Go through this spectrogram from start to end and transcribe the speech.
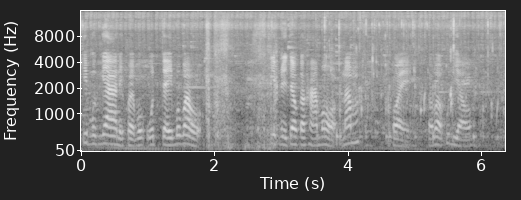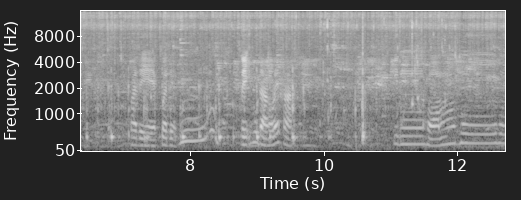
คลิปมึกยาเนี่ยข่อยบอกอุดใจเบาคลิปนี่เจ้ากระหามบอกน้ำข่อยข่อยเบาผู้เดียวปลาแดกปลาแดกเตะหูดังเลยค่ะ กินหอมฮูฮู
